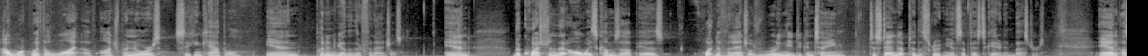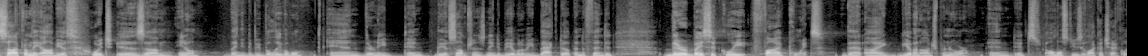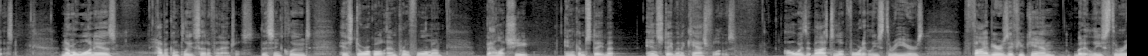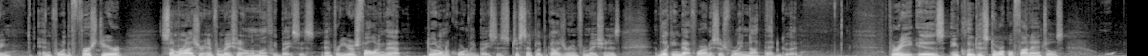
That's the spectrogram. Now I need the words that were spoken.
I work with a lot of entrepreneurs seeking capital and putting together their financials. And the question that always comes up is what do financials really need to contain to stand up to the scrutiny of sophisticated investors? And aside from the obvious, which is, um, you know, they need to be believable and, their need, and the assumptions need to be able to be backed up and defended, there are basically five points that I give an entrepreneur, and it's almost use it like a checklist. Number one is have a complete set of financials. This includes historical and pro forma, balance sheet, income statement, and statement of cash flows. Always advised to look forward at least three years, five years if you can, but at least three. And for the first year, summarize your information on a monthly basis. And for years following that, do it on a quarterly basis, just simply because your information is looking that far out is just really not that good. Three is include historical financials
